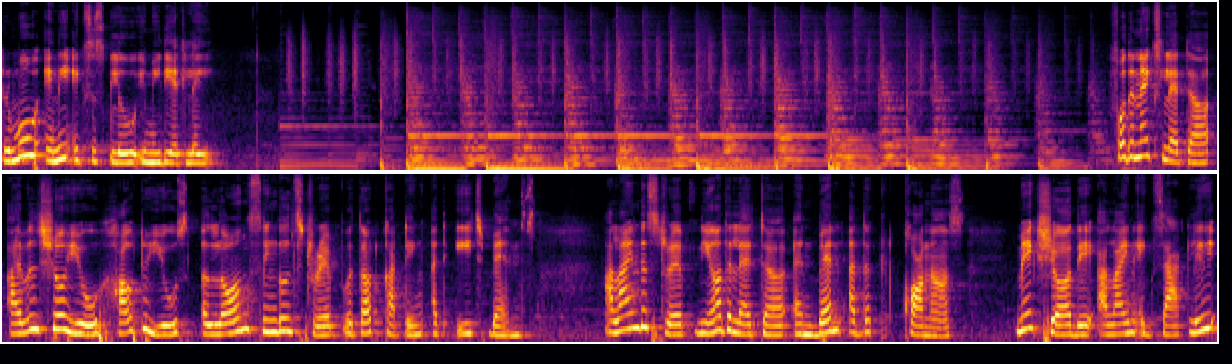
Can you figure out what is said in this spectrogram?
Remove any excess glue immediately. For the next letter, I will show you how to use a long single strip without cutting at each bends. Align the strip near the letter and bend at the corners. Make sure they align exactly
